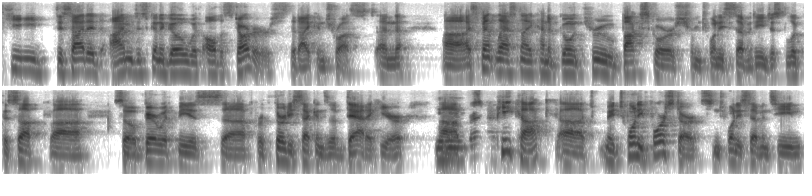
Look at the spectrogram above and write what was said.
he decided I'm just going to go with all the starters that I can trust. And uh, I spent last night kind of going through box scores from 2017 just to look this up. Uh, so bear with me as uh, for 30 seconds of data here. Uh, mm-hmm. Brad Peacock uh, made 24 starts in 2017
